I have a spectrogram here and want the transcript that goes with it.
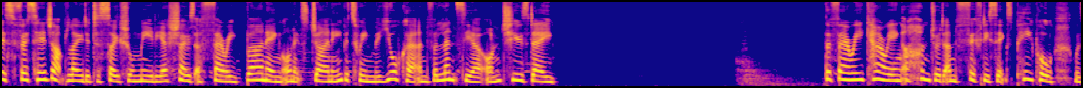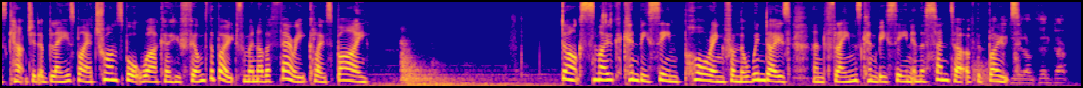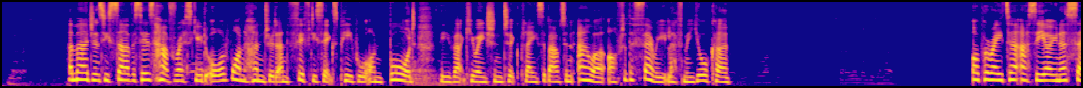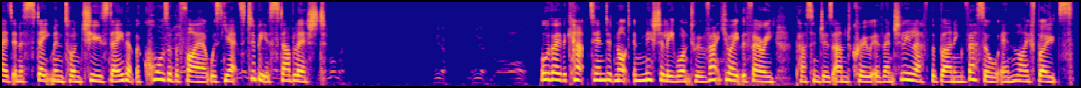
This footage uploaded to social media shows a ferry burning on its journey between Mallorca and Valencia on Tuesday. The ferry carrying 156 people was captured ablaze by a transport worker who filmed the boat from another ferry close by. Dark smoke can be seen pouring from the windows, and flames can be seen in the centre of the boat. Emergency services have rescued all 156 people on board. The evacuation took place about an hour after the ferry left Mallorca. Operator Acciona said in a statement on Tuesday that the cause of the fire was yet to be established. Although the captain did not initially want to evacuate the ferry, passengers and crew eventually left the burning vessel in lifeboats.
